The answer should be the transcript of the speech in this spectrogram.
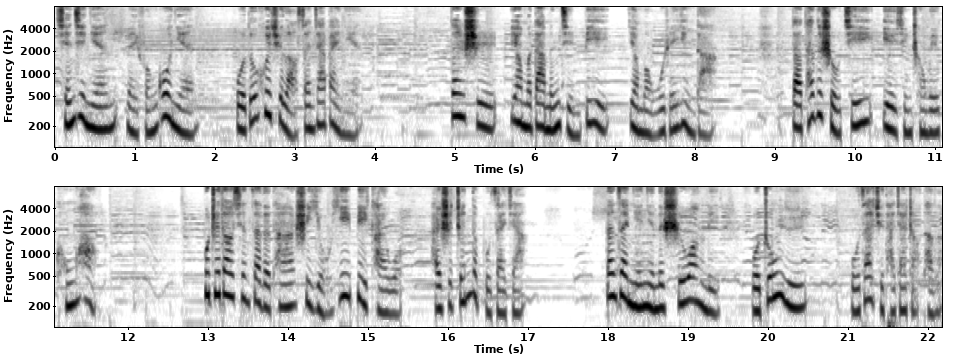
前几年每逢过年，我都会去老三家拜年。但是，要么大门紧闭，要么无人应答，打他的手机也已经成为空号。不知道现在的他是有意避开我，还是真的不在家。但在年年的失望里，我终于不再去他家找他了。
